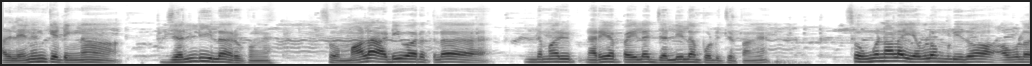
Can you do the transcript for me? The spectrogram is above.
அதில் என்னன்னு கேட்டிங்கன்னா ஜல்லிலாம் இருக்குங்க. ஸோ மலை அடிவாரத்தில் இந்த மாதிரி நிறைய பையில் ஜல்லிலாம் போட்டு வச்சுருப்பாங்க. ஸோ உங்களால் எவ்வளோ முடியுதோ அவ்வளோ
